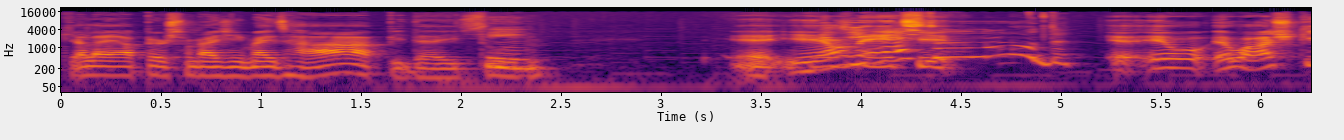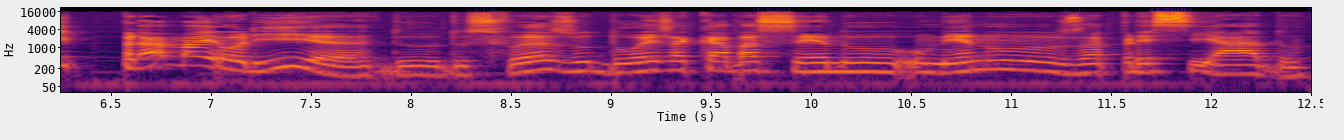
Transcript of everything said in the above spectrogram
Que ela é a personagem mais rápida e Sim. tudo. É, e Mas realmente. De resto, não muda. Eu, eu acho que para a maioria do, dos fãs, o 2 acaba sendo o menos apreciado.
